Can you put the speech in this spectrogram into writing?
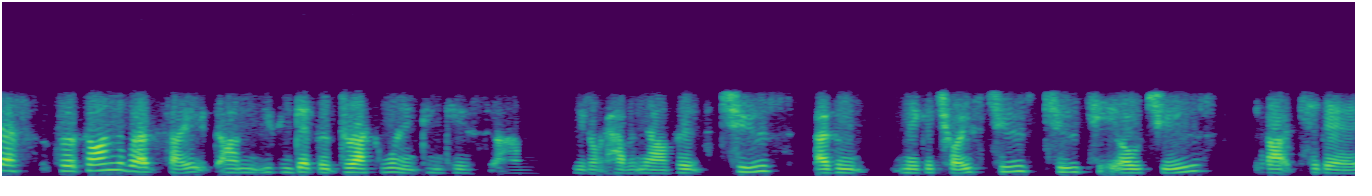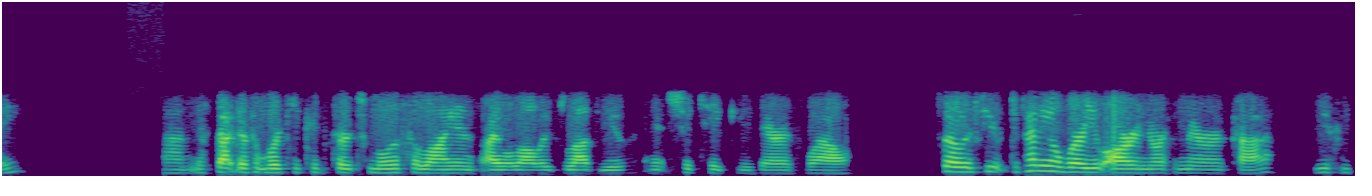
Yes, so it's on the website. Um, you can get the direct link in case um, you don't have it now. But it's choose, as in make a choice, choose, two, T-O, choose, dot today. Um, if that doesn't work, you could search Melissa Lyons, I Will Always Love You, and it should take you there as well. So if you, depending on where you are in North America, you can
